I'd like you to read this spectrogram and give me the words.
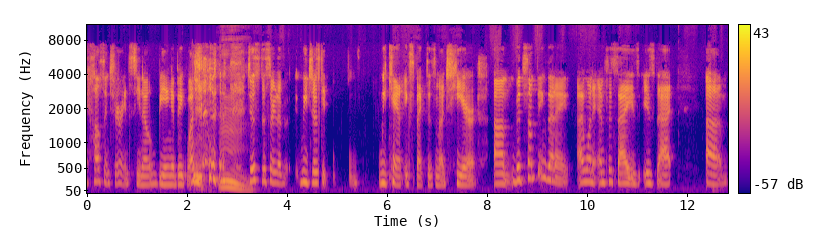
health insurance, you know, being a big one. mm. Just the sort of, we just get, we can't expect as much here. Um, but something that I, I want to emphasize is that, um,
